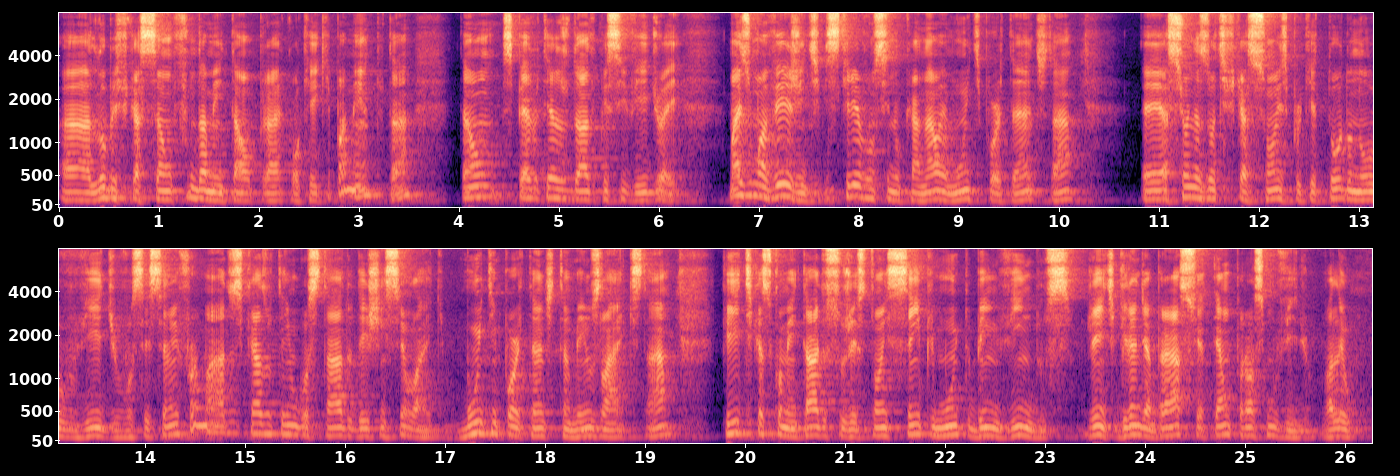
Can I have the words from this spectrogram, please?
A lubrificação fundamental para qualquer equipamento, tá? Então, espero ter ajudado com esse vídeo aí. Mais uma vez, gente, inscrevam-se no canal, é muito importante, tá? É, acione as notificações, porque todo novo vídeo vocês serão informados. Caso tenham gostado, deixem seu like. Muito importante também os likes, tá? Críticas, comentários, sugestões, sempre muito bem-vindos. Gente, grande abraço e até um próximo vídeo. Valeu!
